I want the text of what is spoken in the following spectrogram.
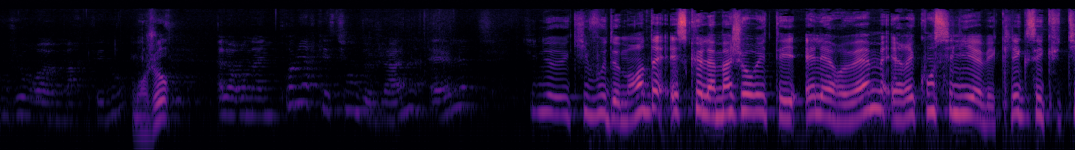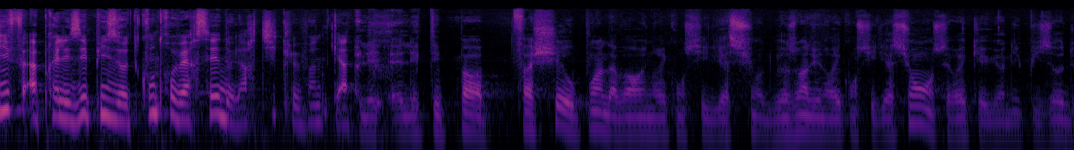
bonjour euh, Marc Fesneau. Bonjour. Alors on a une première question de Jeanne, elle, qui, vous demande est-ce que la majorité LREM est réconciliée avec l'exécutif après les épisodes controversés de l'article 24 Elle n'était pas fâchée au point d'avoir une réconciliation, besoin d'une réconciliation. C'est vrai qu'il y a eu un épisode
